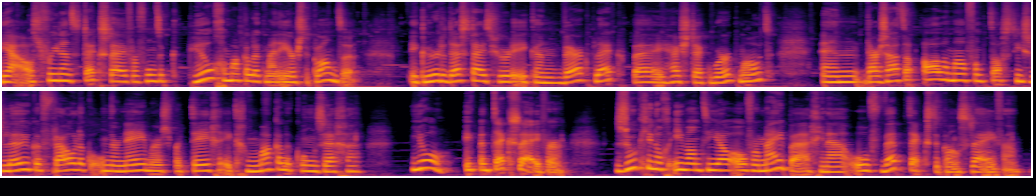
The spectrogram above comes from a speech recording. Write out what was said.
ja, als freelance tekstschrijver vond ik heel gemakkelijk mijn eerste klanten. Ik huurde destijds huurde ik een werkplek bij hashtag Workmode. En daar zaten allemaal fantastisch leuke vrouwelijke ondernemers waartegen ik gemakkelijk kon zeggen: Joh, ik ben tekstschrijver. Zoek je nog iemand die jou over mij pagina of webteksten kan schrijven?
